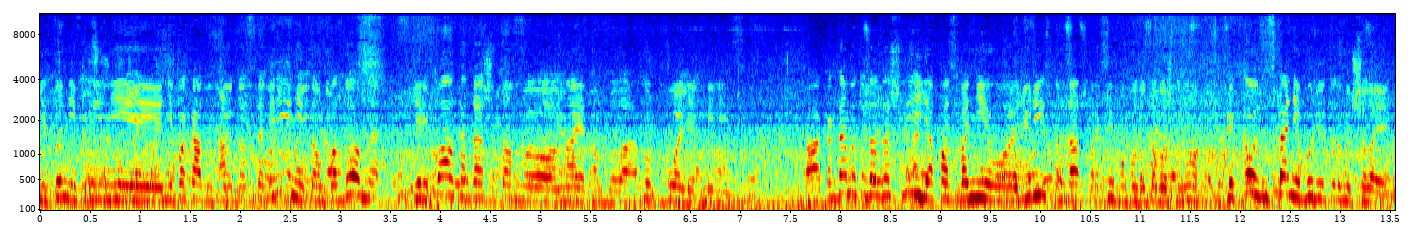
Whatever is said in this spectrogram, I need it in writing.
никто не, при- не, не показывает свое удостоверение и тому подобное. Перепалка даже там э, на этом была, ну, в поле милиции. А когда мы туда зашли, я позвонил э, юристам, да, спросил по поводу того, что ну, какое взыскание будет этому человеку.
